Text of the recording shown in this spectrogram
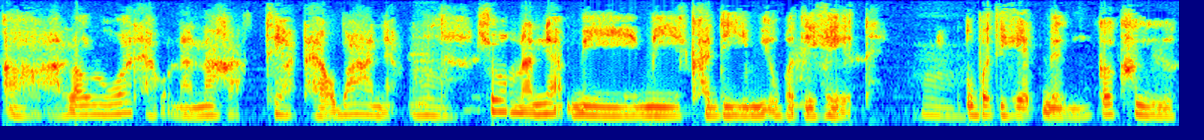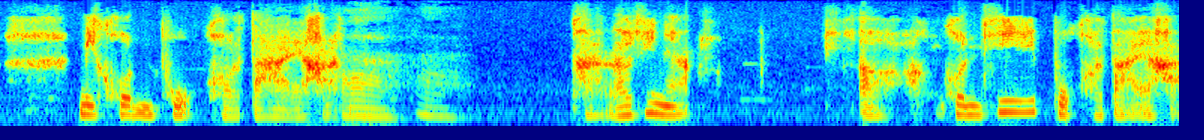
เอ่อเรารู้ว่าแถวนั้นนะคะแถวแถวบ้านเนี่ยอืมช่วงนั้นเนี่ยมีมีคดีมีอุบัติเหตุอืมอุบัติเหตุหนึ่งก็คือมีคนผูกคอตายค่ะอ่าอ่าค่ะ แล้วทีเนี้ยเอ่อคนที่ผูกคอตายอะค่ะ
